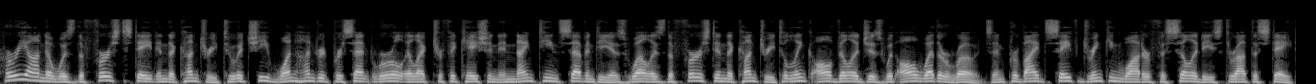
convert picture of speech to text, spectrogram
Haryana was the first state in the country to achieve 100% rural electrification in 1970 as well as the first in the country to link all villages with all-weather roads and provide safe drinking water facilities throughout the state.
